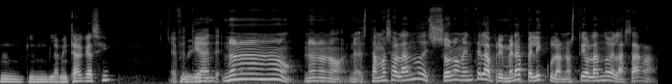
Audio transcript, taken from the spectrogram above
la mitad casi. Efectivamente. No, no, no, no, no, no, no, Estamos hablando de solamente la primera película, no estoy hablando de la saga.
